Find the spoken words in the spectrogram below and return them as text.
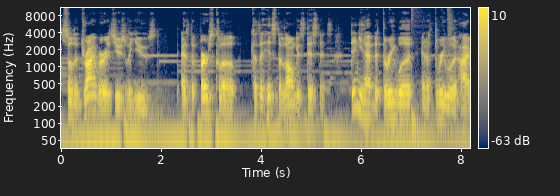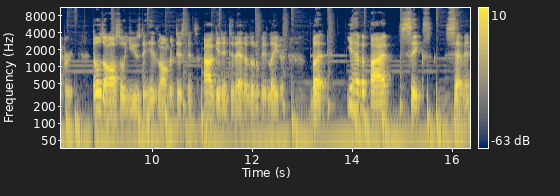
So the driver is usually used as the first club because it hits the longest distance. Then you have the three wood and a three wood hybrid. Those are also used to hit longer distance. I'll get into that a little bit later. But you have a five, six, seven,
